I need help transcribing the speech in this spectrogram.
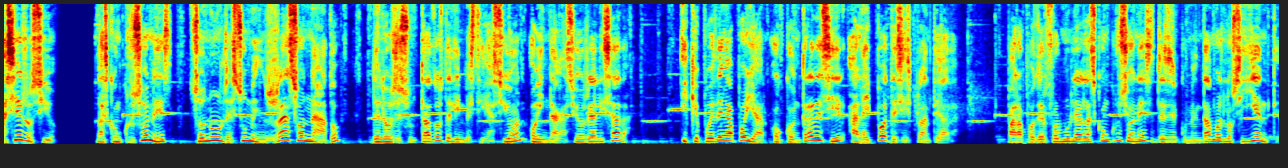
Así es, Rocío. Las conclusiones son un resumen razonado de los resultados de la investigación o indagación realizada y que pueden apoyar o contradecir a la hipótesis planteada. Para poder formular las conclusiones les recomendamos lo siguiente,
